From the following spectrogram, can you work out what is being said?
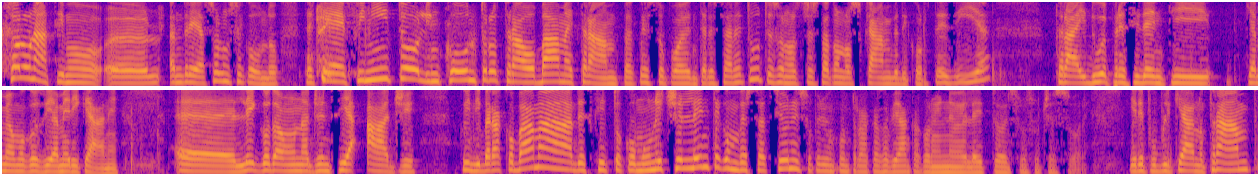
Solo un attimo, eh, Andrea, solo un secondo, perché è finito l'incontro tra Obama e Trump, questo può interessare tutti, sono- c'è stato uno scambio di cortesia tra i due presidenti, chiamiamo così, americani. Eh, leggo da un'agenzia AGI. Quindi Barack Obama ha descritto come un'eccellente conversazione il suo primo incontro alla Casa Bianca con il neoeletto e il suo successore. Il repubblicano Trump,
